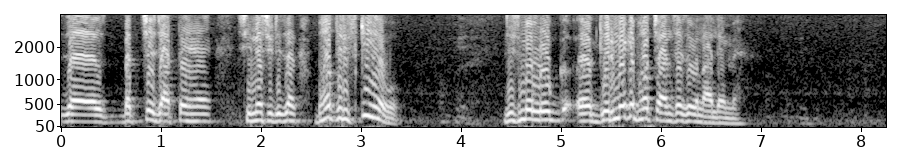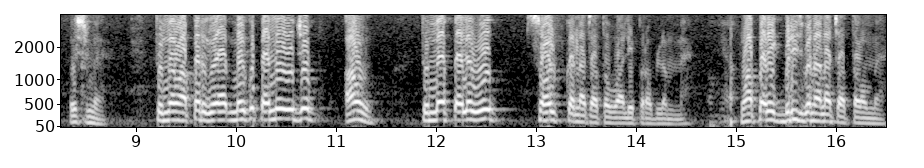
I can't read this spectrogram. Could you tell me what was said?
बच्चे जाते हैं सीनियर सिटीजन बहुत रिस्की है वो। जिसमें लोग गिरने के बहुत चांसेस है वो नाले में। उसमें। तो मैं वहाँ पर गया मेरे को पहले वो जो आऊँ तो मैं पहले वो सॉल्व करना चाहता हूँ वाली प्रॉब्लम में। वहाँ पर एक ब्रिज बनाना चाहता हूँ मैं।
